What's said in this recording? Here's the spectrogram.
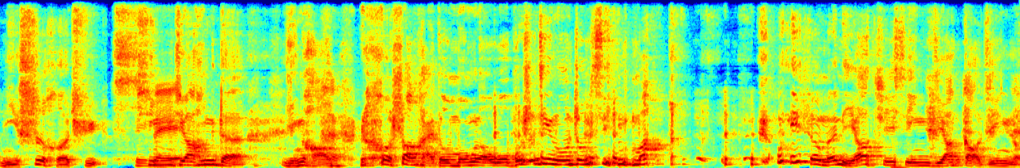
你适合去新疆的银行，然后上海都懵了，我不是金融中心吗？为什么你要去新疆搞金融？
